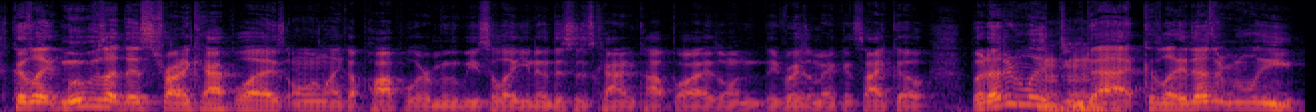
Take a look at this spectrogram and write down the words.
because like movies like this try to capitalize on like a popular movie. So like you know this is kind of capitalized on the original American Psycho, but it doesn't really do mm-hmm. that because like it doesn't really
